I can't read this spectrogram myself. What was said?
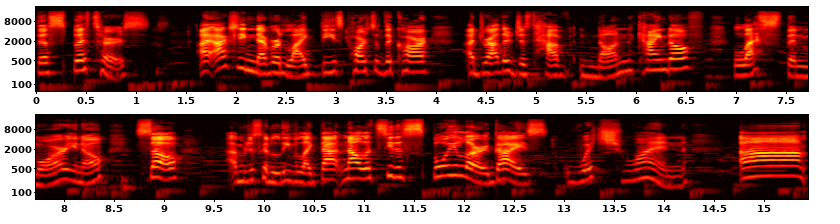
The splitters. I actually never liked these parts of the car. I'd rather just have none, kind of. Less than more, you know? So, I'm just gonna leave it like that. Now, let's see the spoiler. Guys, which one? Um,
